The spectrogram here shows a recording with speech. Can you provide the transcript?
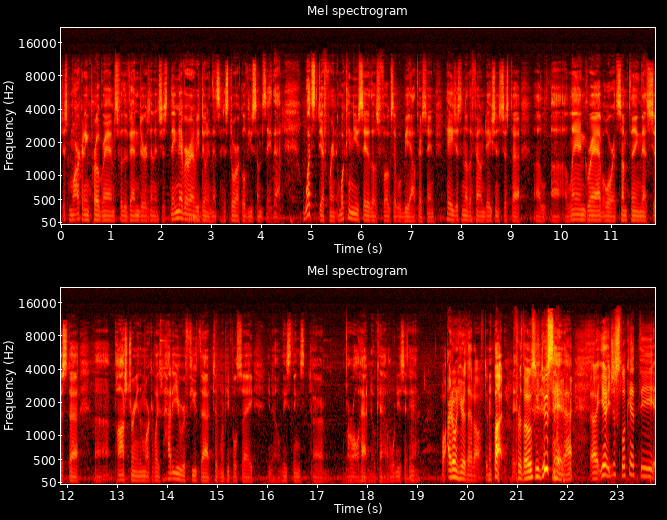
just marketing programs for the vendors, and it's just they never ever be doing. That's a historical view. Some say that. What's different, and what can you say to those folks that will be out there saying, "Hey, just another foundation. It's just a, a, a land grab, or it's something that's just a, a posturing in the marketplace." How do you refute that to when people say, you know, these things are, are all hat no cattle? What do you say to yeah. that? Well, I don't hear that often, but for those who do say that, uh, yeah, you just look at the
